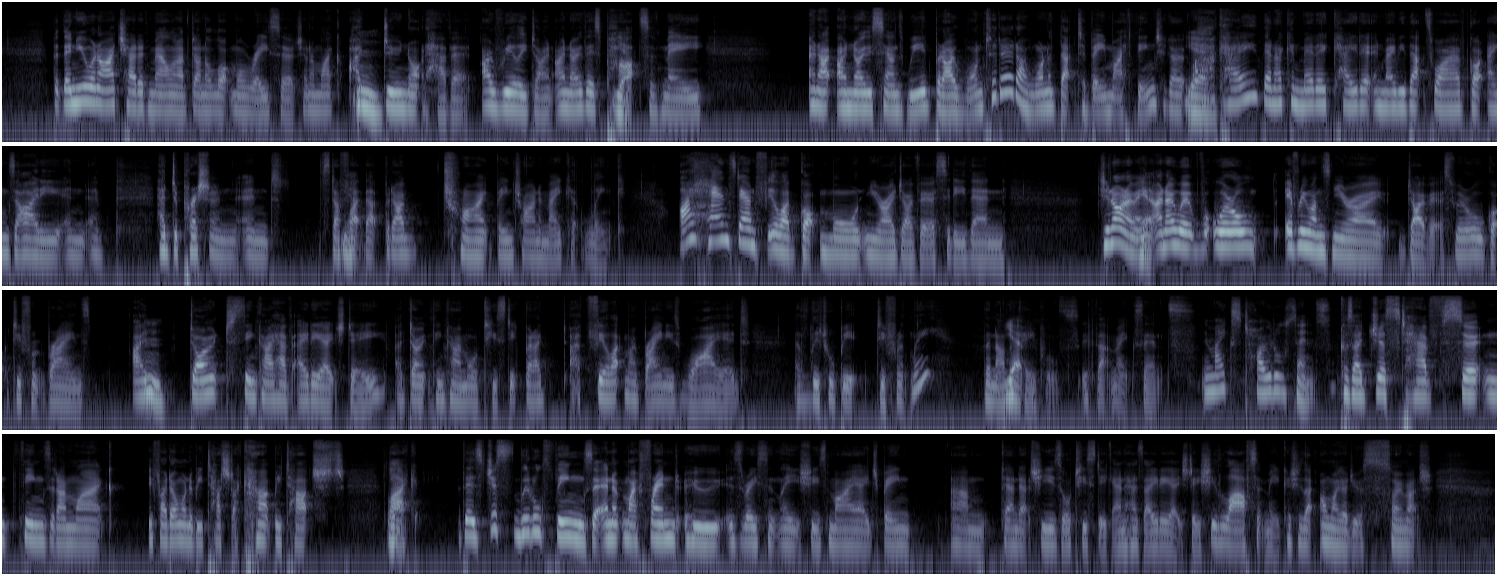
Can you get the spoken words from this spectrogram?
But then you and I chatted, Mel, and I've done a lot more research, and I'm like, I do not have it. I really don't. I know there's parts of me, and I, I know this sounds weird, but I wanted it. I wanted that to be my thing to go, Yeah. "Oh, okay, then I can medicate it, and maybe that's why I've got anxiety and uh, had depression and stuff like that. But I've try, been trying to make it link. I hands down feel I've got more neurodiversity than. Do you know what I mean? I know we're we're all everyone's neurodiverse. We're all got different brains. I hmm. don't think I have ADHD. I don't think I'm autistic, but I I feel like my brain is wired a little bit differently than other Yep. people's, if that makes sense. It makes total sense. Because I just have certain things that I'm like, if I don't want to be touched, I can't be touched. Like there's just little things, and my friend who is recently, she's my age, been um, found out she is autistic and has ADHD. She laughs at me because she's like, "Oh my god, you're so much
